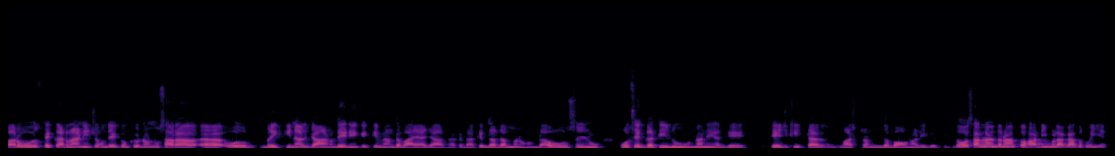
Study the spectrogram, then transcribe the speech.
ਪਰ ਉਹ ਉਸ ਤੇ ਕਰਨਾ ਨਹੀਂ ਚਾਹੁੰਦੇ ਕਿਉਂਕਿ ਉਹਨਾਂ ਨੂੰ ਸਾਰਾ ਉਹ ਬਰੀਕੀ ਨਾਲ ਜਾਣਦੇ ਨੇ ਕਿ ਕਿਵੇਂ ਦਬਾਇਆ ਜਾ ਸਕਦਾ ਕਿੱਦਾਂ ਦਮਨ ਹੁੰਦਾ। ਉਹ ਉਸ ਨੂੰ ਉਸੇ ਗਤੀ ਨੂੰ ਉਹਨਾਂ ਨੇ ਅੱਗੇ ਤੇਜ਼ ਕੀਤਾ ਮਾਸਟਰ ਨੂੰ ਦਬਾਉਣ ਵਾਲੀ ਗਤੀ। ਦੋ ਸਾਲਾਂ ਦੇ ਦੌਰਾਨ ਤੁਹਾਡੀ ਮੁਲਾਕਾਤ ਹੋਈ ਹੈ?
